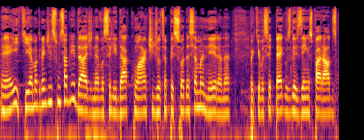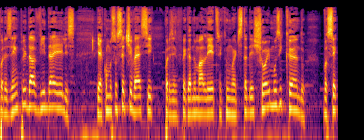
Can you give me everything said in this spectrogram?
É, e que é uma grande responsabilidade, né? Você lidar com a arte de outra pessoa dessa maneira, né? Porque você pega os desenhos parados, por exemplo, e dá vida a eles. E é como se você tivesse, por exemplo, pegando uma letra que um artista deixou e musicando. Você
